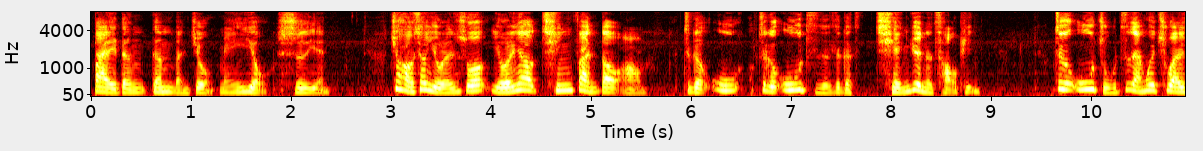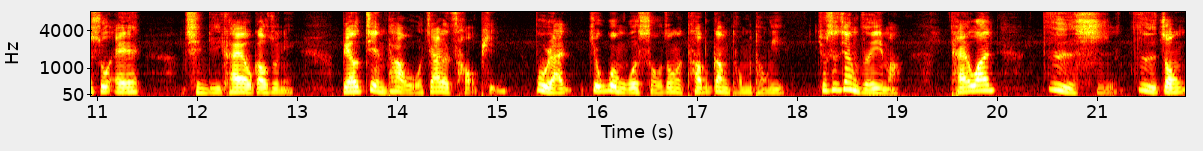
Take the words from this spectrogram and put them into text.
拜登根本就没有失言。就好像有人说，有人要侵犯到啊这个屋这个屋子的这个前院的草坪，这个屋主自然会出来说：“哎，请离开，我告诉你，不要践踏我家的草坪，不然就问我手中的 Top Gun 同不同意。”就是这样子而已嘛。台湾。自始至终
